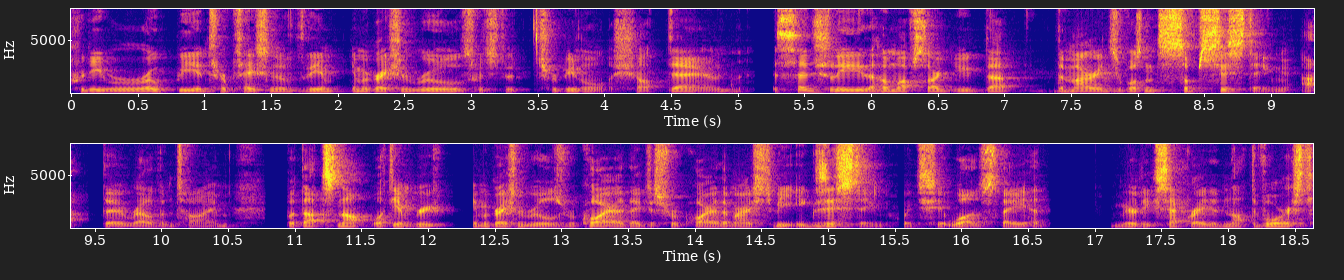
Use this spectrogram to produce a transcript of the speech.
pretty ropey interpretation of the immigration rules, which the tribunal shot down. Essentially, the Home Office argued that the marriage wasn't subsisting at the relevant time, but that's not what the immigration rules require. They just require the marriage to be existing, which it was. They had merely separated, not divorced.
